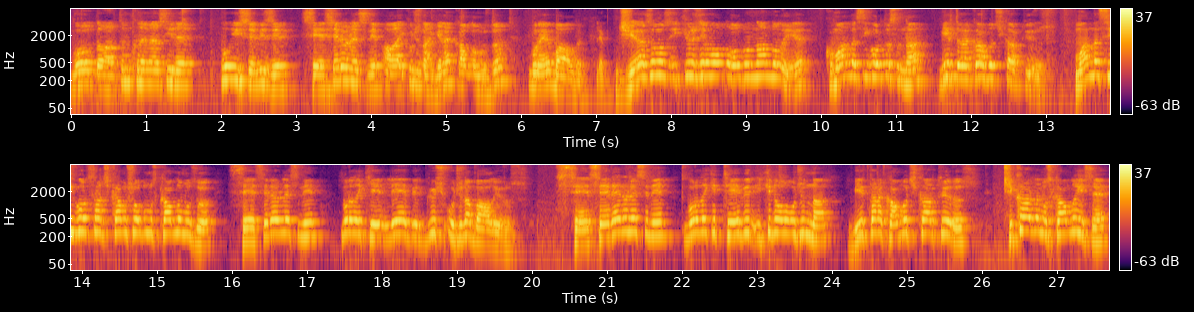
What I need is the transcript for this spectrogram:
volt dağıtım klemensiyle bu ise bizim SSR önesinin A2 ucundan gelen kablomuzdu. Buraya bağladık. Cihazımız 220 volt olduğundan dolayı kumanda sigortasından bir tane kablo çıkartıyoruz. Kumanda sigortasından çıkarmış olduğumuz kablomuzu SSR rölesinin buradaki L1 güç ucuna bağlıyoruz. SSR rölesinin buradaki T1 2 nolu ucundan bir tane kablo çıkartıyoruz. Çıkardığımız kablo ise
